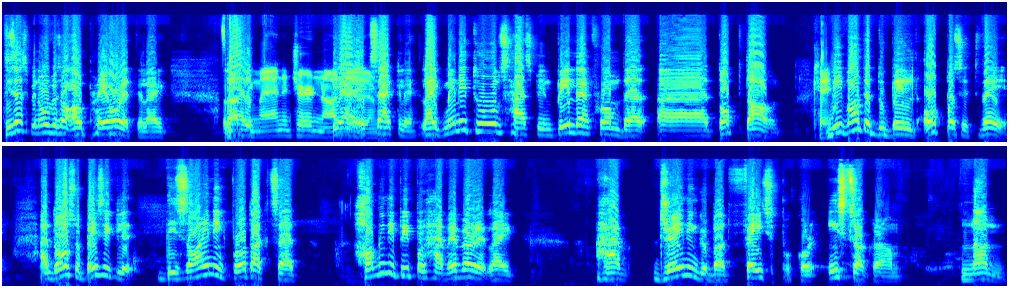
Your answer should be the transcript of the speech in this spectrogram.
This has been always our priority. Like, Not like manager, not yeah, exactly. Like many tools has been built from the uh, top down. okay. We wanted to build opposite way, and also basically designing products that how many people have ever like have training about Facebook or Instagram? None.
